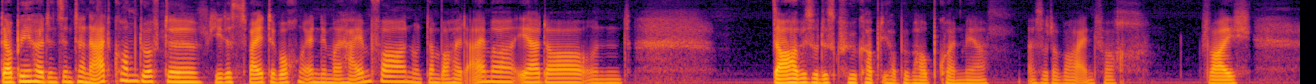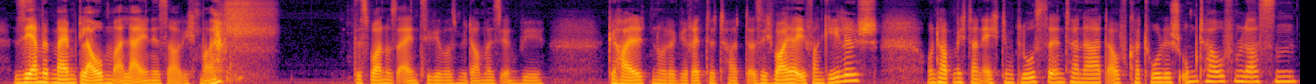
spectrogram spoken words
da bin ich halt ins Internat gekommen, durfte jedes zweite Wochenende mal heimfahren und dann war halt einmal er da und da habe ich so das Gefühl gehabt, ich habe überhaupt keinen mehr. Also da war einfach, war ich sehr mit meinem Glauben alleine, sage ich mal. Das war nur das Einzige, was mir damals irgendwie gehalten oder gerettet hat. Also ich war ja evangelisch und habe mich dann echt im Klosterinternat auf katholisch umtaufen lassen,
